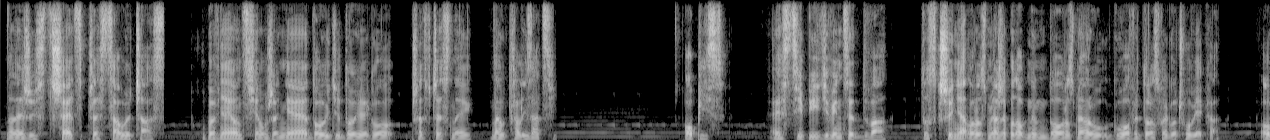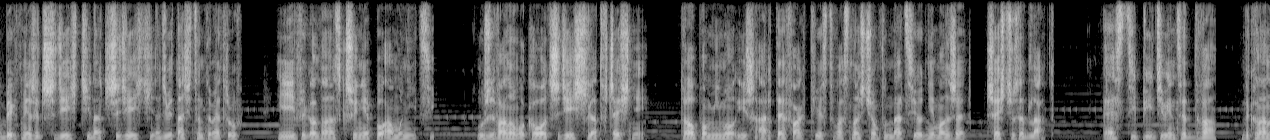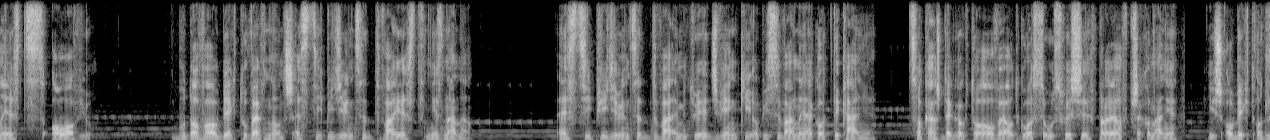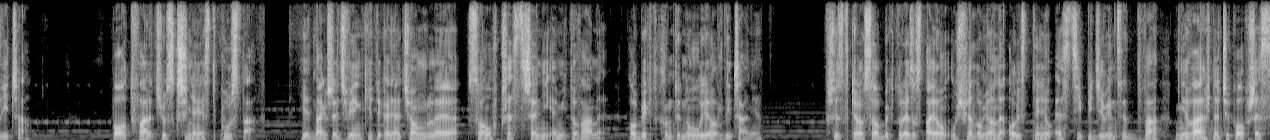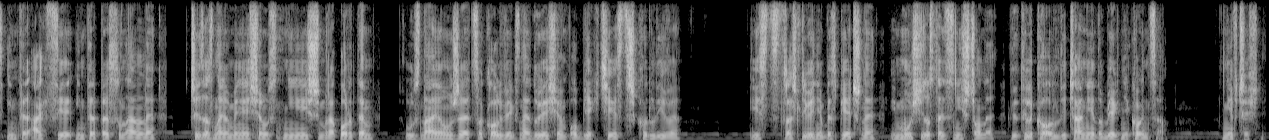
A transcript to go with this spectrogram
należy strzec przez cały czas, upewniając się, że nie dojdzie do jego przedwczesnej neutralizacji. Opis SCP-902 to skrzynia o rozmiarze podobnym do rozmiaru głowy dorosłego człowieka. Obiekt mierzy 30 na 30 na 19 cm i wygląda na skrzynię po amunicji, używaną około 30 lat wcześniej. To pomimo iż artefakt jest własnością fundacji od niemalże 600 lat. SCP-902 wykonany jest z ołowiu. Budowa obiektu wewnątrz SCP-902 jest nieznana. SCP-902 emituje dźwięki opisywane jako tykanie, co każdego, kto owe odgłosy usłyszy, wprawia w przekonanie, iż obiekt odlicza. Po otwarciu skrzynia jest pusta, jednakże dźwięki tykania ciągle są w przestrzeni emitowane. Obiekt kontynuuje odliczanie. Wszystkie osoby, które zostają uświadomione o istnieniu SCP-902, nieważne czy poprzez interakcje interpersonalne, czy zaznajomienie się z niniejszym raportem, uznają, że cokolwiek znajduje się w obiekcie jest szkodliwe. Jest straszliwie niebezpieczne i musi zostać zniszczone, gdy tylko odliczanie dobiegnie końca. Nie wcześniej.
